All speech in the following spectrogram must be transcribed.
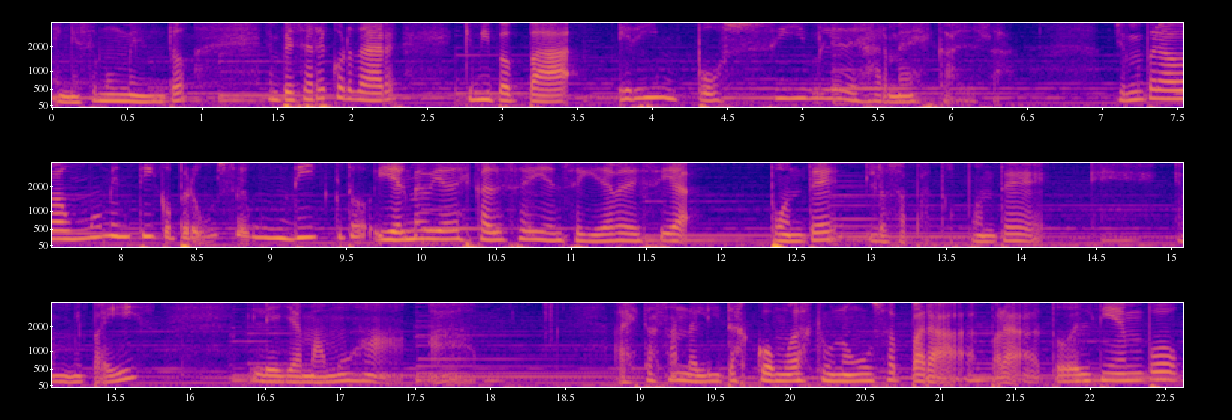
en ese momento, empecé a recordar que mi papá era imposible dejarme descalza. Yo me paraba un momentico, pero un segundito, y él me veía descalza y enseguida me decía, ponte los zapatos, ponte eh, en mi país, le llamamos a, a, estas sandalitas cómodas que uno usa para, todo el tiempo,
